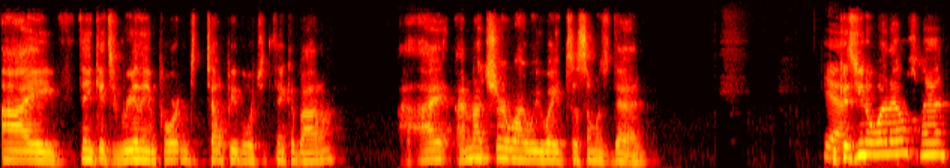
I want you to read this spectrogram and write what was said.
I think it's really important to tell people what you think about them. I I'm not sure why we wait till someone's dead. Yeah. Because you know what else, man?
